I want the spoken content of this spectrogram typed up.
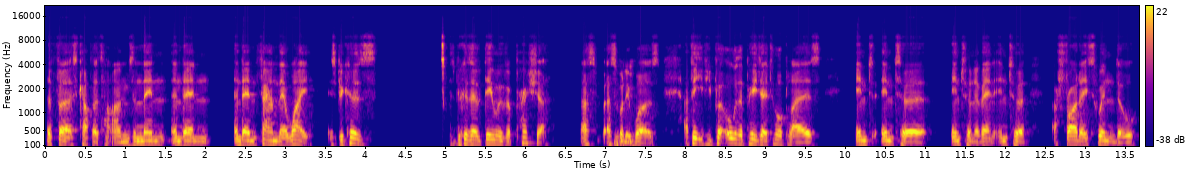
the first couple of times and then and then and then found their way. It's because it's because they were dealing with a pressure. That's that's what it mm. was. I think if you put all the PGA Tour players into into into an event, into a, a Friday swindle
